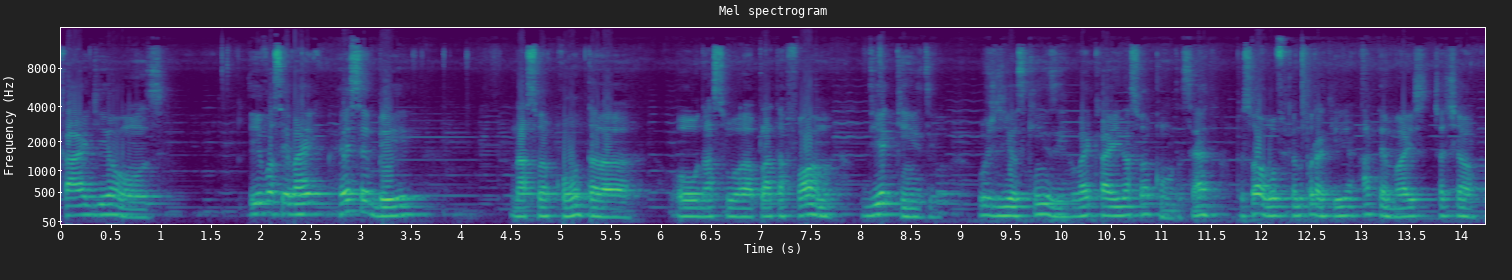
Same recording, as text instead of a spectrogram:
cai dia 11. E você vai receber na sua conta ou na sua plataforma dia 15 os dias 15 vai cair na sua conta, certo? Pessoal, vou ficando por aqui. Até mais. Tchau, tchau.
